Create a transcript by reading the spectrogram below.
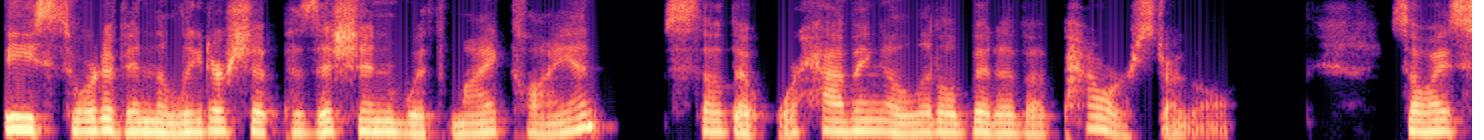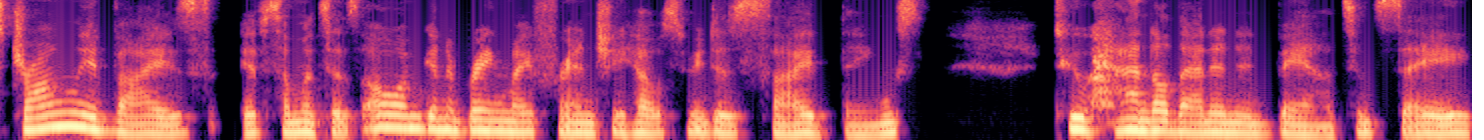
be sort of in the leadership position with my client so that we're having a little bit of a power struggle. So I strongly advise if someone says, Oh, I'm going to bring my friend, she helps me decide things, to handle that in advance and say,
